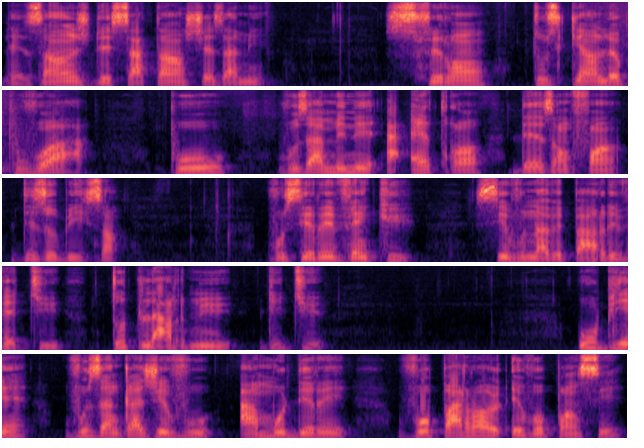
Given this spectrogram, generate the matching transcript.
Les anges de Satan, chers amis, feront tout ce qui est en leur pouvoir pour vous amener à être des enfants désobéissants. Vous serez vaincus si vous n'avez pas revêtu toute l'armure de Dieu. Ou bien vous engagez-vous à modérer vos paroles et vos pensées,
